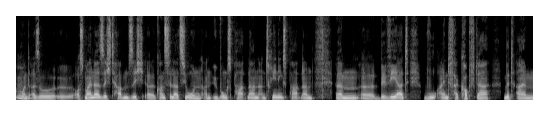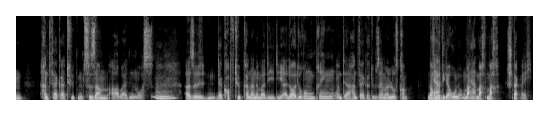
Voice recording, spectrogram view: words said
Mhm. Und also äh, aus meiner Sicht haben sich äh, Konstellationen an Übungspartnern, an Trainingspartnern ähm, äh, bewährt, wo ein Verkopfter mit einem Handwerkertypen zusammenarbeiten muss. Mhm. Also der Kopftyp kann dann immer die, die Erläuterungen bringen und der Handwerkertyp sagt immer, los, komm, noch ja. eine Wiederholung. Mach, ja. mach, mach, schnack nicht.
